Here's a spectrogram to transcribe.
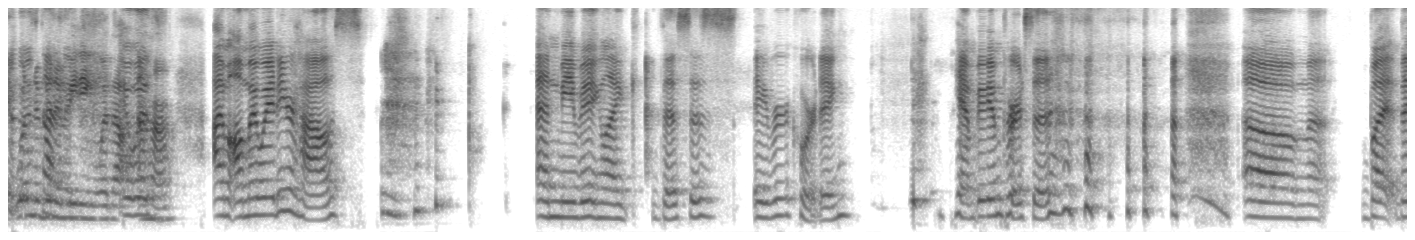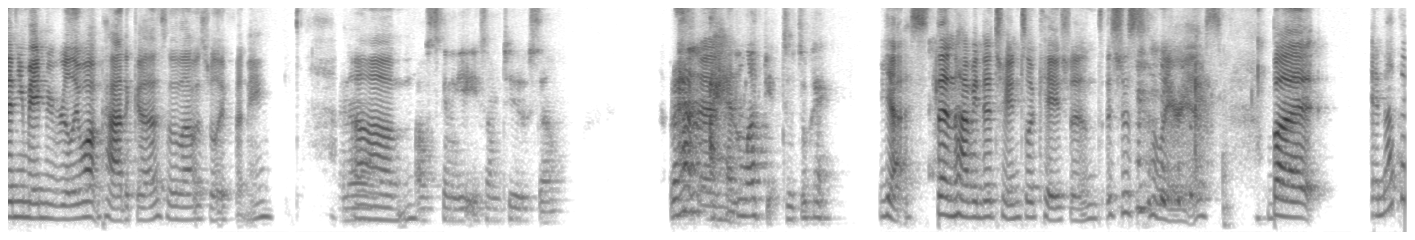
It, it wouldn't have classic. been a meeting without. It was. Uh-huh. I'm on my way to your house and me being like, this is a recording, can't be in person. um, but then you made me really want Patika, so that was really funny. I know. Um, I was gonna get you some too, so. But I hadn't, I hadn't left yet, so it's okay. Yes. Then having to change locations, it's just hilarious. But another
